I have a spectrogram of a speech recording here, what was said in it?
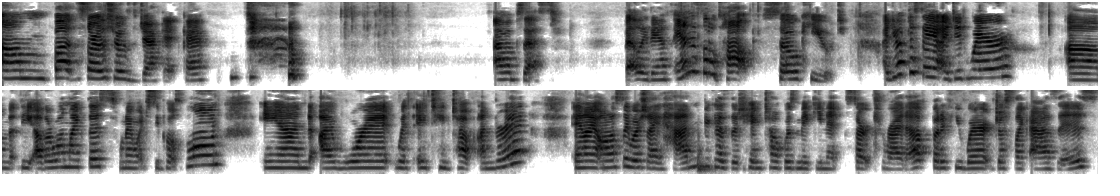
Um, but the star of the show is the jacket, okay? I'm obsessed. Belly dance and this little top, so cute. I do have to say I did wear um, the other one like this when I went to see Post Malone and I wore it with a tank top under it. And I honestly wish I hadn't because the tank top was making it start to ride up. But if you wear it just like as is,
